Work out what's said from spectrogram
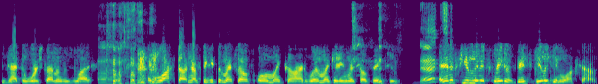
he's had the worst time of his life and walks out and I'm thinking to myself, oh my God, what am I getting myself into? Next. And then a few minutes later, Vince Gilligan walks out.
